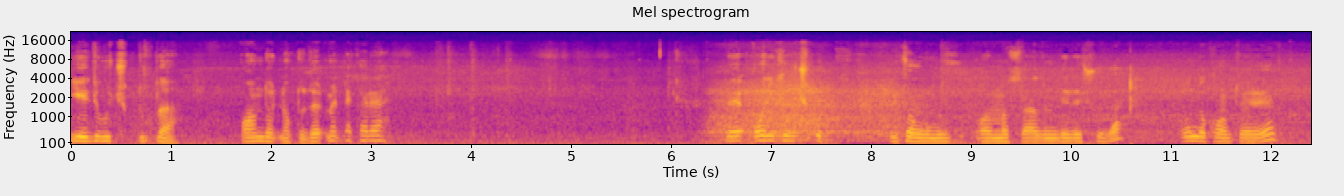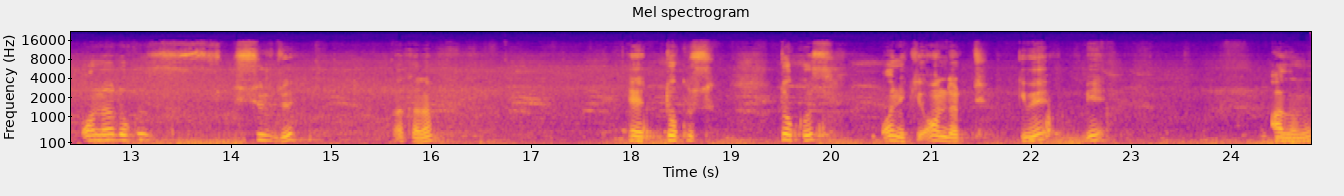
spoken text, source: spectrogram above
7.5'lukla 14.4 metrekare ve 12.5'luk bir tongumuz olması lazım bir de şurada. Onu da kontrol edelim. 10'a 9 sürdü. Bakalım. Evet 9 9 12 14 gibi bir alanı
